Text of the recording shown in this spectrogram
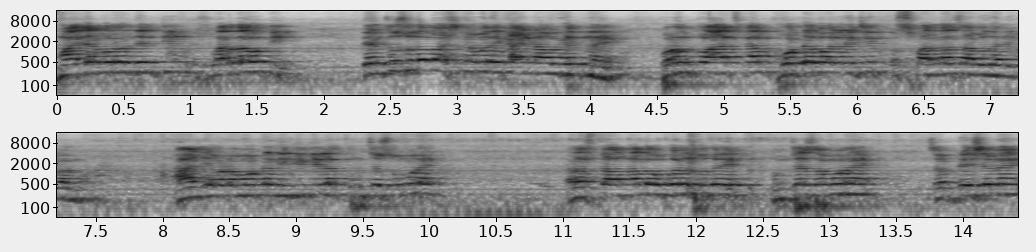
माझ्या बरोबर ज्यांची स्पर्धा होती. त्यांचं सुद्धा भाषणामध्ये काही नाव घेत नाही. परंतु आजकाल खोटं बोलण्याची स्पर्धा चालू झाली बघा आज एवढा मोठा निधी दिला तुमच्यासमोर आहे. रस्ता आता लवकरच होत आहे. तुमच्यासमोर आहे. सबस्टेशन आहे.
